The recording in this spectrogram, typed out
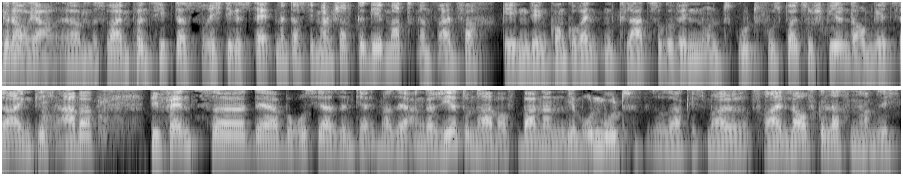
Genau, ja. Ähm, es war im Prinzip das richtige Statement, das die Mannschaft gegeben hat. Ganz einfach gegen den Konkurrenten klar zu gewinnen und gut Fußball zu spielen. Darum geht's ja eigentlich. Aber die Fans äh, der Borussia sind ja immer sehr engagiert und haben auf Bannern ihrem Unmut, so sag ich's mal, freien Lauf gelassen, haben sich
